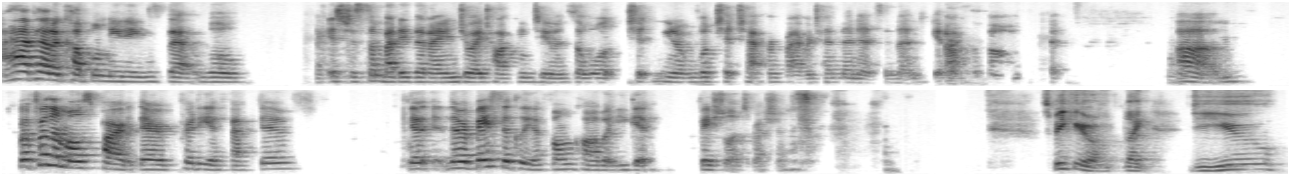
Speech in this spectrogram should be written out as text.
I have had a couple meetings that will it's just somebody that I enjoy talking to, and so we'll chit, you know we'll chit chat for five or ten minutes and then get off the phone. But, um, but for the most part, they're pretty effective. They're basically a phone call, but you get facial expressions. Speaking of like, do you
